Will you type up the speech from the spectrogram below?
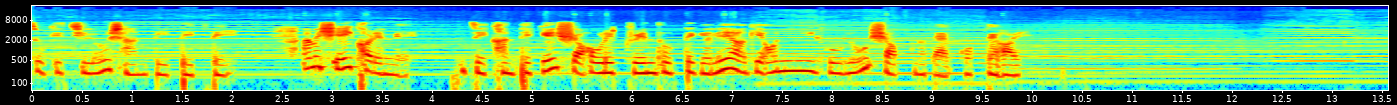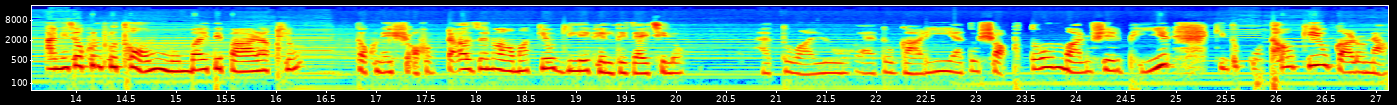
চোখে ছিল শান্তির দীপ্তি আমি সেই ঘরের মেয়ে। যেখান থেকে শহরের ট্রেন ধরতে গেলে আগে অনেকগুলো স্বপ্ন ত্যাগ করতে হয়। আমি যখন প্রথম মুম্বাইতে পা রাখলাম, তখন এই শহরটা যেন আমাকেও গিলে ফেলতে চাইছিল। এত আলো, এত গাড়ি, এত শব্দ মানুষের ভিড়, কিন্তু কোথাও কেউ কারও না।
